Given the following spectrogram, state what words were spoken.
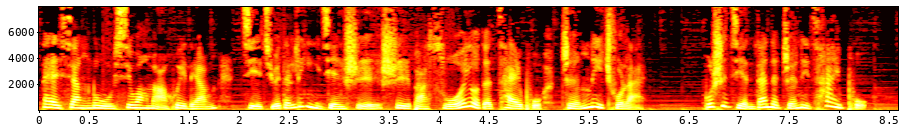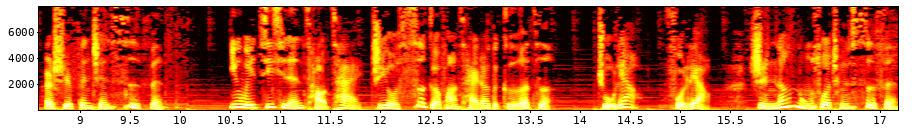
戴相禄希望马惠良解决的另一件事是把所有的菜谱整理出来，不是简单的整理菜谱，而是分成四份。因为机器人炒菜只有四个放材料的格子，主料、辅料只能浓缩成四份，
